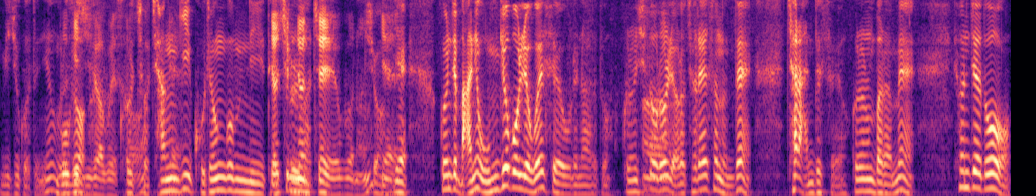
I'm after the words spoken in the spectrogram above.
위주거든요. 그래서 모기지라고 해서 그렇죠. 장기 예. 고정금리 몇십 대출을 년째예요, 그거는. 받죠. 예. 예. 그건 이제 많이 옮겨 보려고 했어요, 우리나라도. 그런 시도를 아. 여러 차례 했었는데 잘 안 됐어요. 그러는 바람에 현재도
